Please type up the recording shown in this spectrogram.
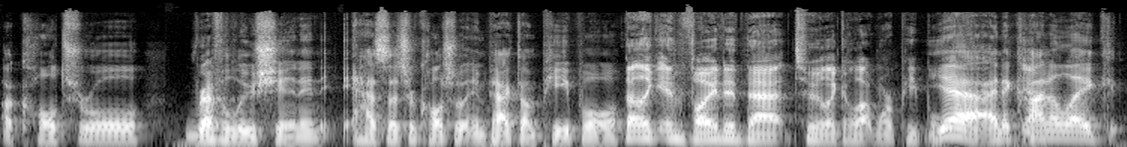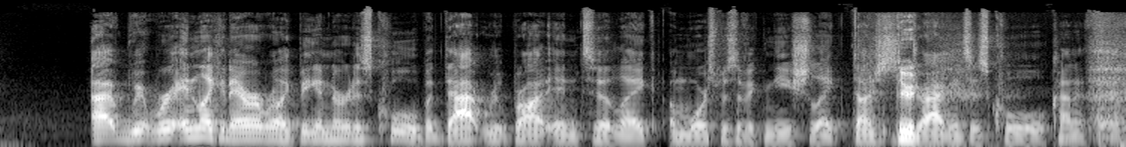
a cultural revolution and it has such a cultural impact on people. That like invited that to like a lot more people. Yeah, and it kind of like uh, we- we're in like an era where like being a nerd is cool, but that brought into like a more specific niche, like Dungeons and Dragons is cool kind of thing.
